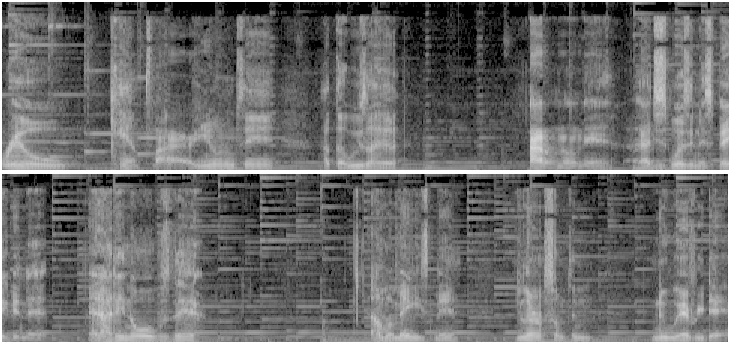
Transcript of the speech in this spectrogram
real campfire, you know what I'm saying? I thought we was out here. I don't know, man. I just wasn't expecting that. And I didn't know it was there. I'm amazed, man. You learn something new every day.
